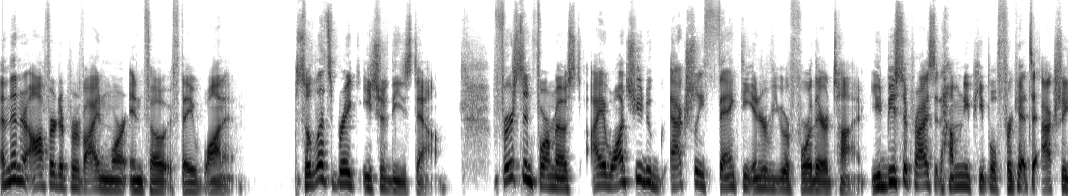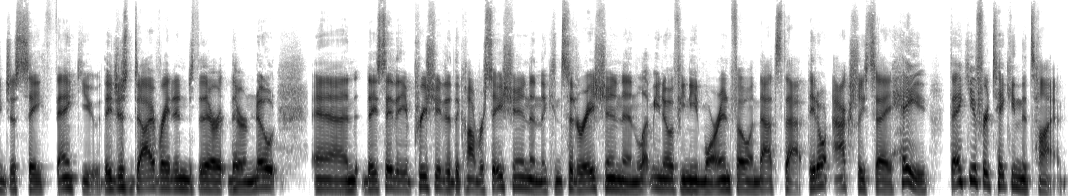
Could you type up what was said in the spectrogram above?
and then an offer to provide more info if they want it. So let's break each of these down. First and foremost, I want you to actually thank the interviewer for their time. You'd be surprised at how many people forget to actually just say thank you. They just dive right into their, their note and they say they appreciated the conversation and the consideration and let me know if you need more info. And that's that. They don't actually say, hey, thank you for taking the time.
